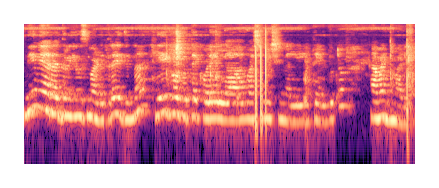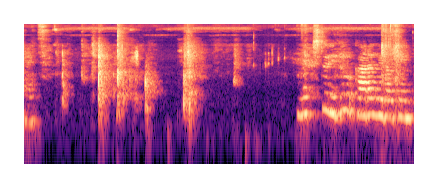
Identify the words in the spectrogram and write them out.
ನೀವು ಯಾರಾದರೂ ಯೂಸ್ ಮಾಡಿದರೆ ಇದನ್ನು ಹೇಗೆ ಹೋಗುತ್ತೆ ಕೊಳೆ ಎಲ್ಲ ವಾಷಿಂಗ್ ಮಿಷಿನಲ್ಲಿ ಅಂತ ಹೇಳ್ಬಿಟ್ಟು ಕಮೆಂಟ್ ಮಾಡಿ ಫ್ರೆಂಡ್ಸ್ ನೆಕ್ಸ್ಟ್ ಇದು ಕಾರಲ್ಲಿ ಇಡೋಕೆ ಅಂತ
